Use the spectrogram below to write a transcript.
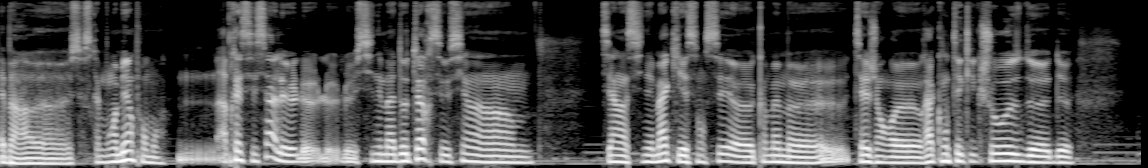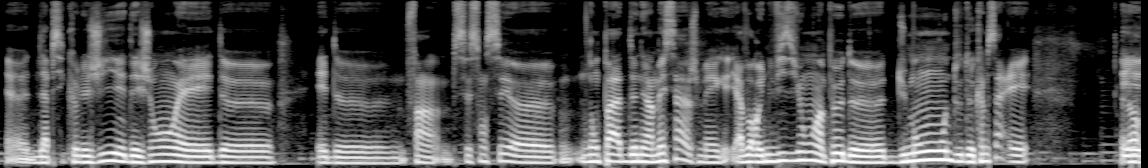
eh ben, ce serait moins bien pour moi. Après, c'est ça, le, cinéma d'auteur, c'est aussi un, c'est un cinéma qui est censé quand même, tu sais, genre raconter quelque chose de, de la psychologie et des gens et de, et de, enfin, c'est censé euh, non pas donner un message, mais avoir une vision un peu de, du monde ou de comme ça. Et, et- Alors-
